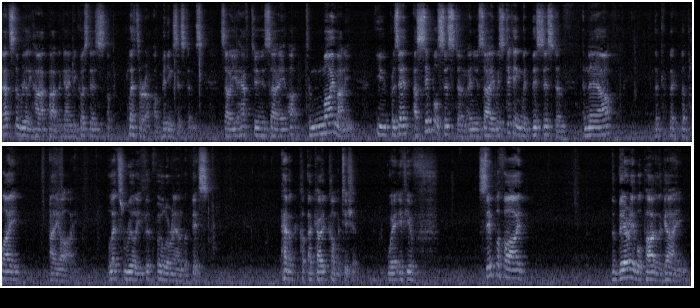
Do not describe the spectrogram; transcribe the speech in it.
That's the really hard part of the game because there's a plethora of bidding systems. So you have to say, oh, to my money, you present a simple system and you say we're sticking with this system, and now the, the, the play AI let's really fool around with this. Have a, a code competition where if you've simplified the variable part of the game,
